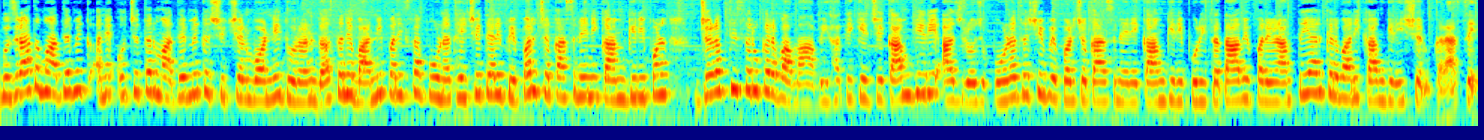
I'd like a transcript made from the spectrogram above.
ગુજરાત માધ્યમિક અને ઉચ્ચતર માધ્યમિક શિક્ષણ બોર્ડની ધોરણ દસ અને બારની પરીક્ષા પૂર્ણ થઈ છે ત્યારે પેપર ચકાસણીની કામગીરી પણ ઝડપથી શરૂ કરવામાં આવી હતી કે જે કામગીરી આજ રોજ પૂર્ણ થશે, પેપર ચકાસણીની કામગીરી પૂરી થતા આવી પરિણામ તૈયાર કરવાની કામગીરી શરૂ કરાશે.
